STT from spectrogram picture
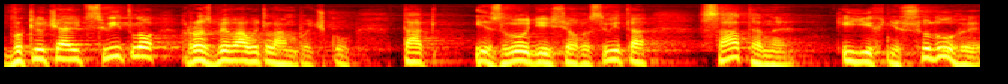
виключають світло, розбивають лампочку. Так і злодії цього світа, сатани і їхні слуги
